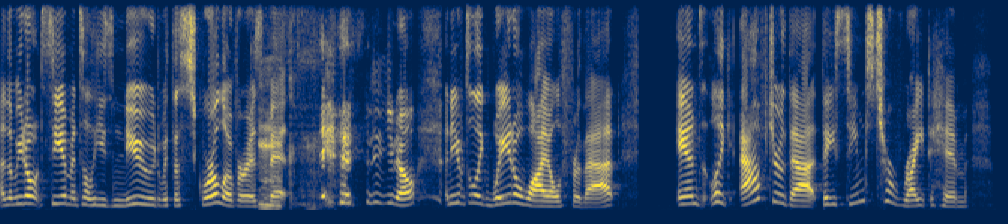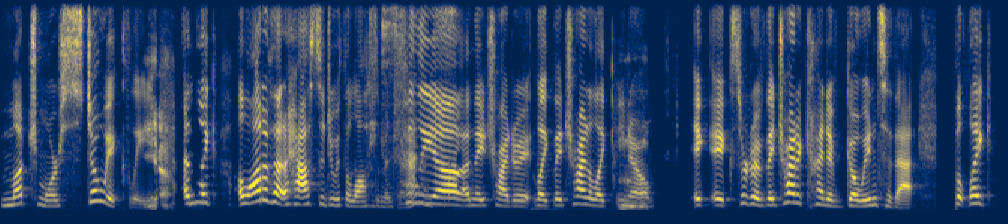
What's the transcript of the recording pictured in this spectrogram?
and then we don't see him until he's nude with a squirrel over his mm. bit, you know? And you have to like wait a while for that. And like after that, they seemed to write him much more stoically. Yeah. And like a lot of that has to do with the loss Makes of Minfilia, and they try to like they try to like, you Mhm. know, it, it sort of they try to kind of go into that. But like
